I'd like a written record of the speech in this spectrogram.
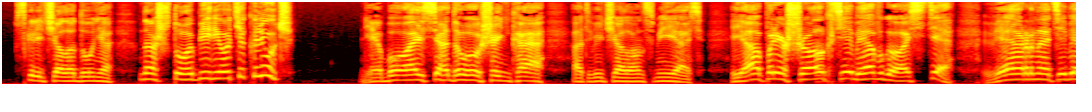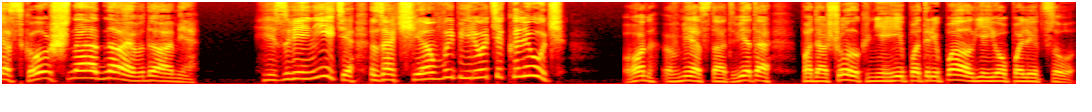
— вскричала Дуня. «На что берете ключ?» «Не бойся, душенька», — отвечал он, смеясь. «Я пришел к тебе в гости. Верно, тебе скучно одной в доме». «Извините, зачем вы берете ключ?» Он вместо ответа подошел к ней и потрепал ее по лицу.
